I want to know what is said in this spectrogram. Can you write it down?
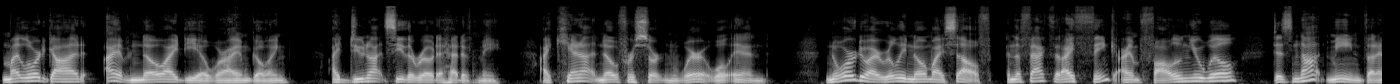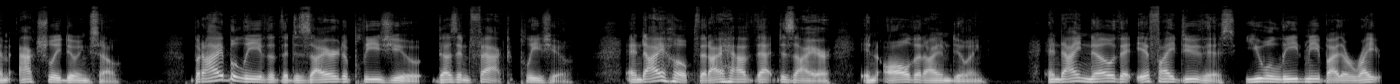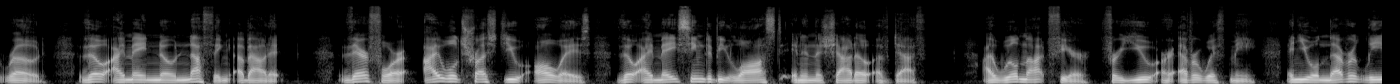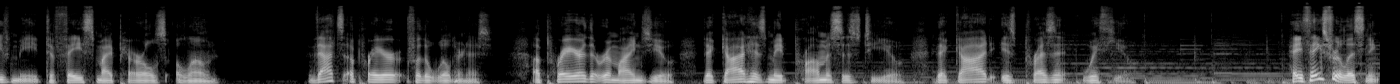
My Lord God, I have no idea where I am going. I do not see the road ahead of me. I cannot know for certain where it will end nor do I really know myself, and the fact that I think I am following your will does not mean that I'm actually doing so. But I believe that the desire to please you does in fact please you. And I hope that I have that desire in all that I am doing. And I know that if I do this, you will lead me by the right road, though I may know nothing about it. Therefore, I will trust you always, though I may seem to be lost and in the shadow of death. I will not fear, for you are ever with me, and you will never leave me to face my perils alone. That's a prayer for the wilderness, a prayer that reminds you that God has made promises to you, that God is present with you. Hey, thanks for listening.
